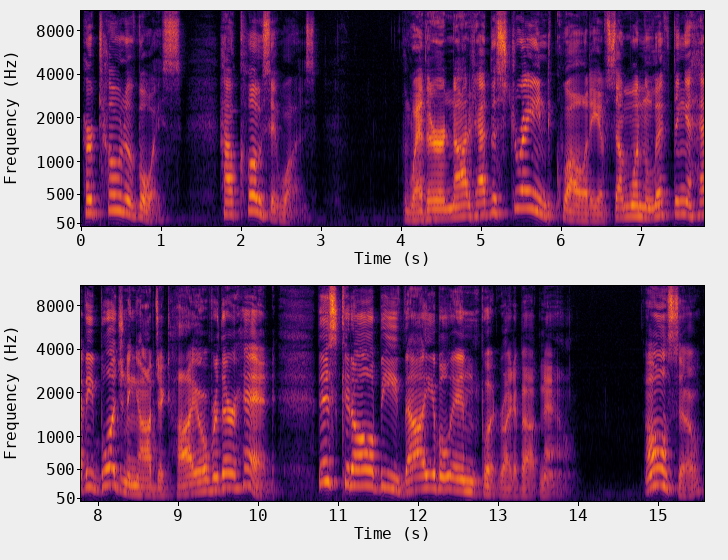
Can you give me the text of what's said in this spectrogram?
Her tone of voice, how close it was, whether or not it had the strained quality of someone lifting a heavy bludgeoning object high over their head. This could all be valuable input right about now. Also,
